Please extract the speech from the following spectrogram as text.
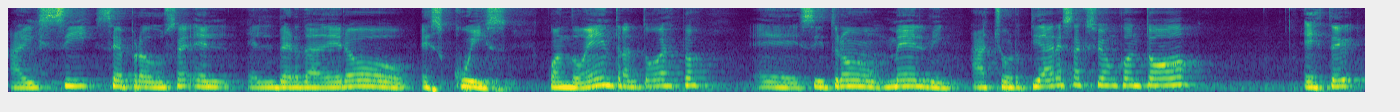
ahí sí se produce el, el verdadero squeeze. Cuando entran todos estos eh, Citron, Melvin a chortear esa acción con todo, este,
